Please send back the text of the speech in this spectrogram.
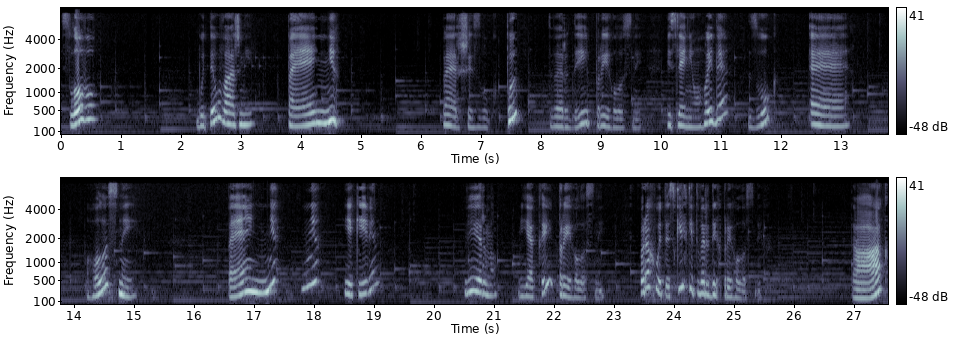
слово. Будьте уважні. Пень. Перший звук П твердий приголосний. Після нього йде звук Е. Голосний. Пень. Який він? Вірно. М'який приголосний. Порахуйте, скільки твердих приголосних. Так.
